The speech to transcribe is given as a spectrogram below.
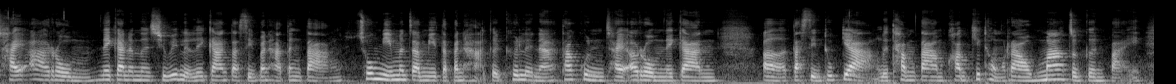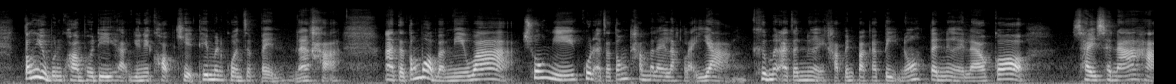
ใช้อารมณ์ในการดำเนินชีวิตหรือในการตัดสินปัญหาต่างๆ ช่วงนี้มันจะมีแต่ปัญหาเกิดขึ้นเลยนะ ถ้าคุณใช้อารมณ์ในการตัดสินทุกอย่าง หรือทำตามความคิดของเรามากจนเกินไป ต้องอยู่บนความพอดีค่ะ อยู่ในขอบเขตที่มันควรจะเป็นนะคะอาแต่ต้องบอกแบบนี้ว่าช่วงนี้คุณอาจจะต้องทำอะไรหลากหลายอย่าง คือมันอาจจะเหนื่อยค่ะเป็นปกติเนาะแต่เหนื่อยแล้วก็ชัยชนะค่ะ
